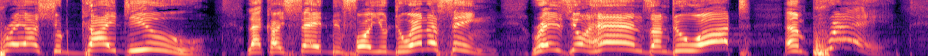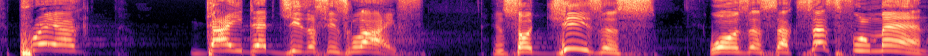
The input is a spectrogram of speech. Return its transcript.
Prayer should guide you. Like I said, before you do anything, raise your hands and do what? And pray. Prayer guided Jesus' life. And so Jesus was a successful man,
